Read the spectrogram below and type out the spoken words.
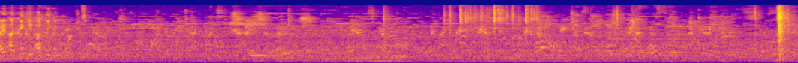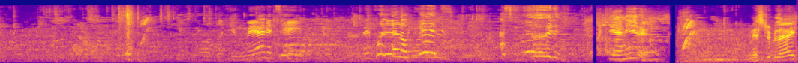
I, I think it, I think it works. Oh, humanity! They put it in a kids That's food. I can't eat it. Mr. Blake,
